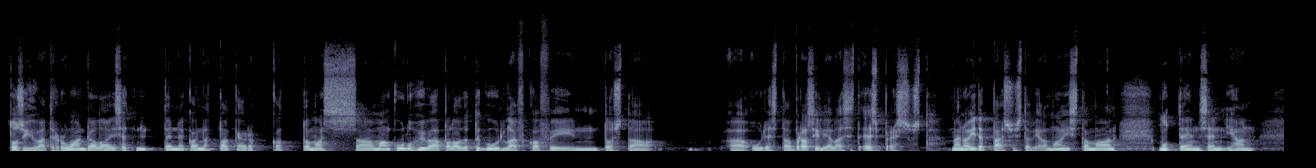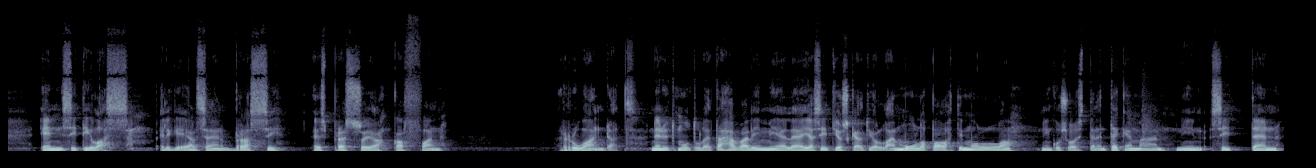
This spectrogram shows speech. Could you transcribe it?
tosi hyvät ruandalaiset nyt, ne kannattaa käydä katsomassa. Mä oon kuullut hyvää palautetta Good Life Coffeein tuosta uh, uudesta brasilialaisesta espressosta. Mä en ole itse päässyt sitä vielä maistamaan, mutta teen sen ihan ensitilassa. Eli GLCn brassi, espresso ja kaffan ruandat. Ne nyt mulla tulee tähän väliin mieleen. Ja sitten jos käyt jollain muulla pahtimolla, niin kuin suosittelen tekemään, niin sitten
